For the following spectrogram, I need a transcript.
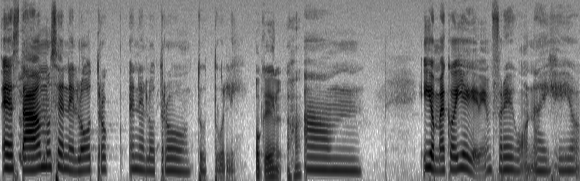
Estábamos en el otro, en el otro tutuli. Ok, ajá. Am, y yo me llegué bien fregona, dije yo.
